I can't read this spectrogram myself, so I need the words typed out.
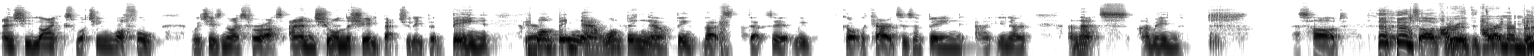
and she likes watching Waffle, which is nice for us, and Shaun the Sheep actually. But Bing, yeah. want Bing now, want Bing now. Bing. That's that's it. We've got the characters of Bing, uh, you know, and that's. I mean, that's hard. it's hard for I, re- I remember.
